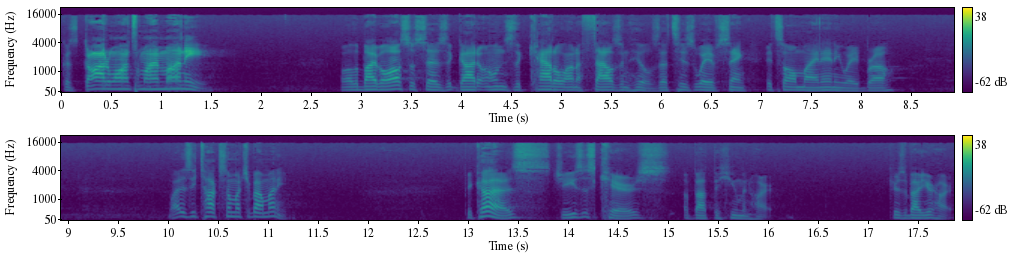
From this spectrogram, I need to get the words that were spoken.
Because God wants my money. Well, the Bible also says that God owns the cattle on a thousand hills. That's his way of saying, it's all mine anyway, bro. Why does he talk so much about money? Because Jesus cares about the human heart, about your heart.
